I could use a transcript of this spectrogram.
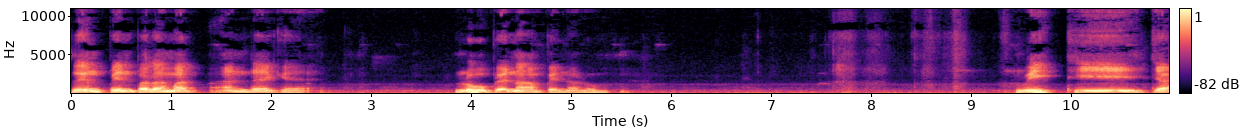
ซึ่งเป็นปรมัตอันได้แก่ รูปและนามเป็นอารมณ์ วิธีจะ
